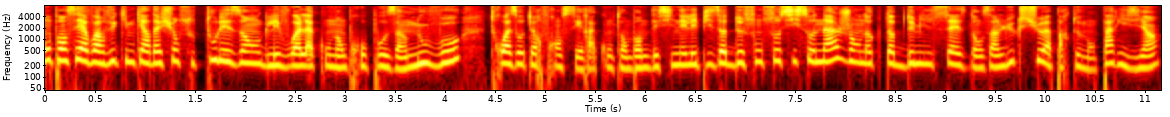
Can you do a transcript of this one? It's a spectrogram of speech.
On pensait avoir vu Kim Kardashian sous tous les angles et voilà qu'on en propose un nouveau. Trois auteurs français racontent en bande dessinée l'épisode de son saucissonnage en octobre 2016 dans un luxueux appartement parisien.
